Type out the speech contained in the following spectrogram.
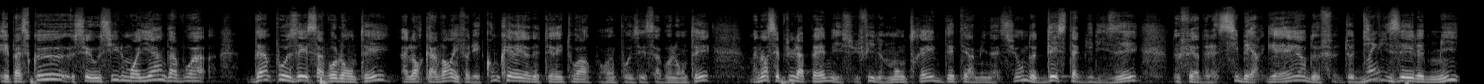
et parce que c'est aussi le moyen d'avoir d'imposer sa volonté, alors qu'avant il fallait conquérir des territoires pour imposer sa volonté. Maintenant, c'est plus la peine. Il suffit de montrer détermination, de déstabiliser, de faire de la cyberguerre, de, de diviser l'ennemi.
